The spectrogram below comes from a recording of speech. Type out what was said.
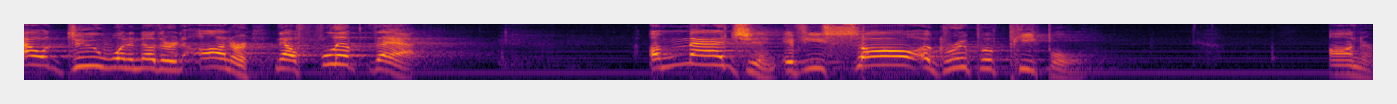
outdo one another in honor. Now, flip that. Imagine if you saw a group of people honoring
